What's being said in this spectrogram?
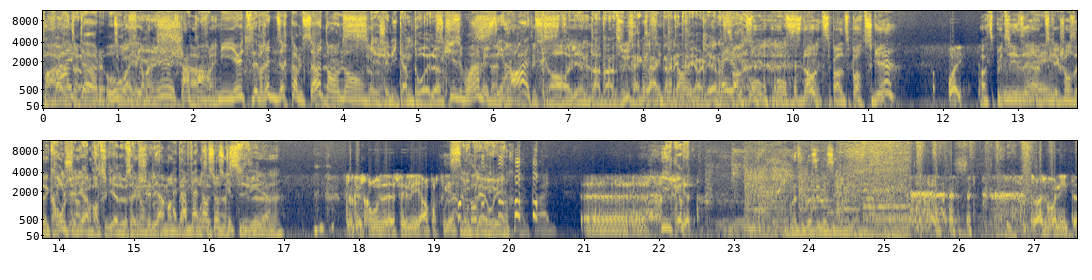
Walter. Walter. Oh, Tu vois, il y a c'est comme un mieux, c'est encore mieux. Tu devrais te dire comme ça, ton nom. OK, Chélie, calme-toi, là. Excuse-moi, mais c'est hot. t'es Caroline, t'as entendu? Ça claque dans l'intérieur elle Ben sort. Dis donc, tu parles du portugais? Oui. Ah, tu peux-tu dire un petit quelque chose de Croule Chélie en portugais, deux secondes. Elle manque Attends, fais d'amour attention à ce que tu dis, là. Tu veux que je croise euh, chez les en portugais? S'il vous plaît, oui. Euh. Vas-y, vas-y, vas-y. Tu vas bonita.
